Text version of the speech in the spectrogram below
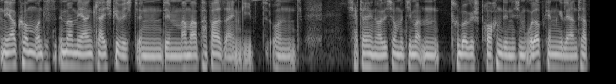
näher kommen und es immer mehr ein Gleichgewicht in dem Mama-Papa-Sein gibt. Und ich hatte ja neulich auch mit jemandem drüber gesprochen, den ich im Urlaub kennengelernt habe,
